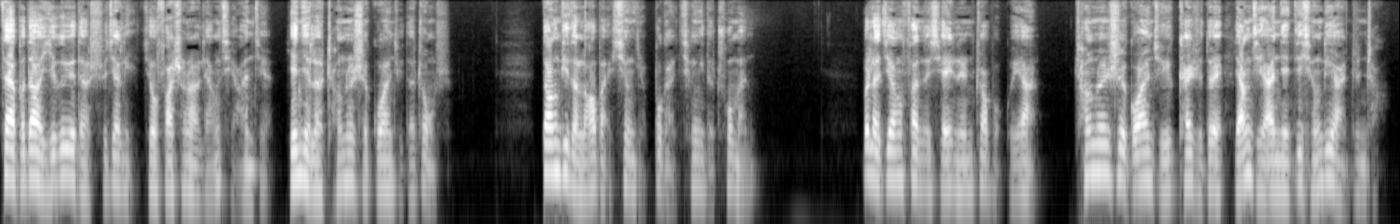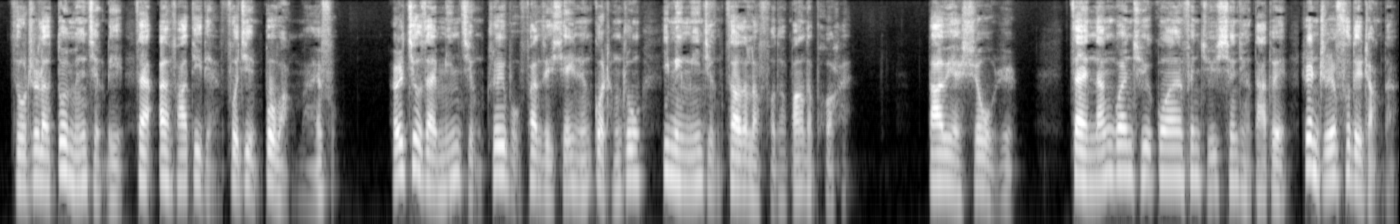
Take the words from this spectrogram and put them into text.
在不到一个月的时间里，就发生了两起案件，引起了长春市公安局的重视。当地的老百姓也不敢轻易的出门。为了将犯罪嫌疑人抓捕归案，长春市公安局开始对两起案件进行立案侦查，组织了多名警力在案发地点附近布网埋伏。而就在民警追捕犯罪嫌疑人过程中，一名民警遭到了斧头帮的迫害。八月十五日，在南关区公安分局刑警大队任职副队长的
